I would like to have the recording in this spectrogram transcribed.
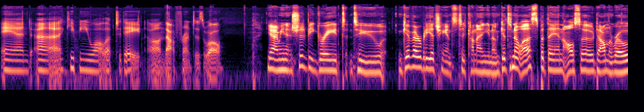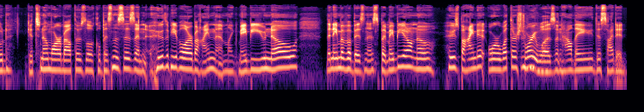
and uh, keeping you all up to date on that front as well. Yeah, I mean, it should be great to give everybody a chance to kind of, you know, get to know us, but then also down the road, get to know more about those local businesses and who the people are behind them. Like maybe you know the name of a business, but maybe you don't know who's behind it or what their story mm-hmm. was and how they decided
